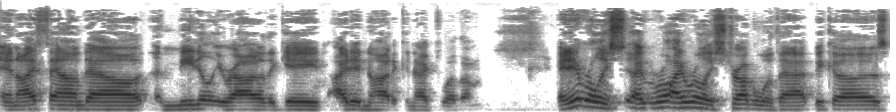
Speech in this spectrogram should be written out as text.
And I found out immediately right out of the gate, I didn't know how to connect with them. And it really, I really struggled with that because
